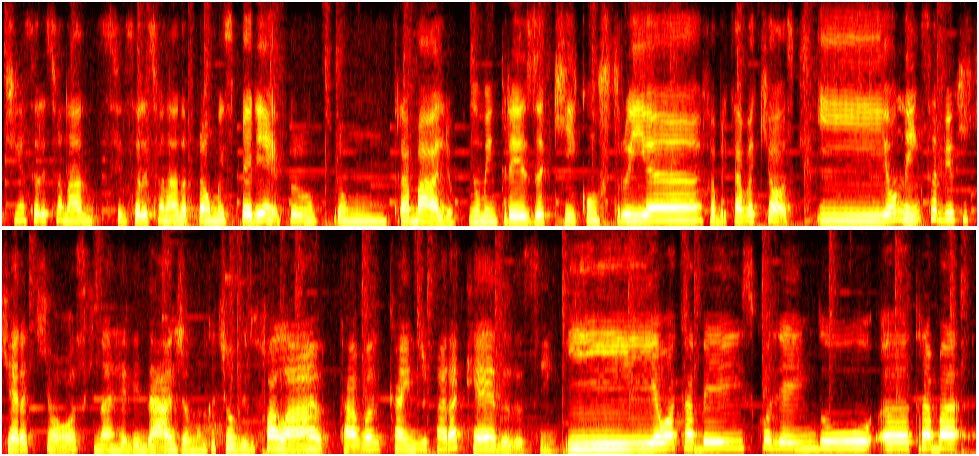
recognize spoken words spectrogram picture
tinha selecionado sido selecionada para uma experiência para um trabalho em uma empresa que construía, fabricava quiosques. E eu nem sabia o que, que era quiosque na realidade, eu nunca tinha ouvido falar, eu tava caindo de paraquedas assim. E eu acabei escolhendo uh, trabalhar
